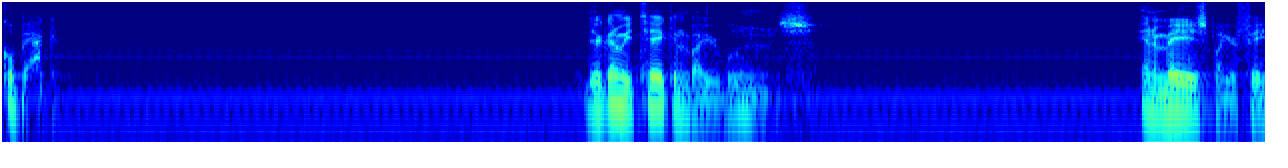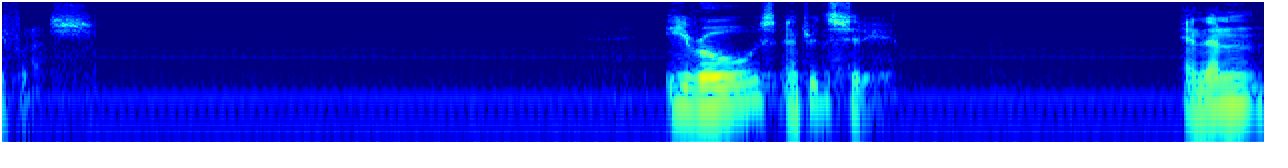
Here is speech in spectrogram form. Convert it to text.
Go back. They're going to be taken by your wounds and amazed by your faithfulness. he rose, entered the city. And then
